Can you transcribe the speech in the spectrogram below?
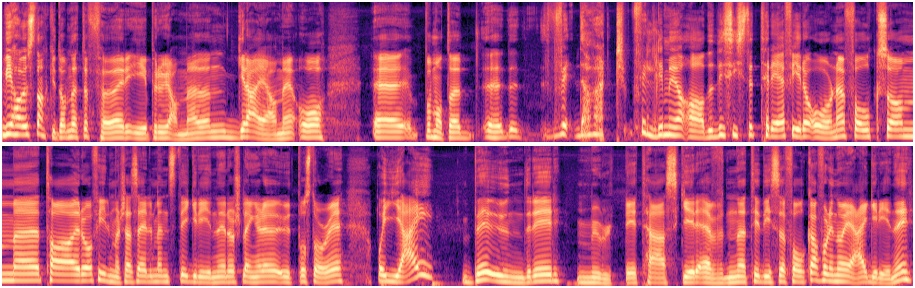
Vi har jo snakket om dette før i programmet. Den greia med å på en måte eh, det, har vært veldig mye av det de siste tre-fire årene. Folk som eh, tar og filmer seg selv mens de griner og slenger det ut på Story. Og jeg beundrer multitasker-evnene til disse folka, fordi når jeg griner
